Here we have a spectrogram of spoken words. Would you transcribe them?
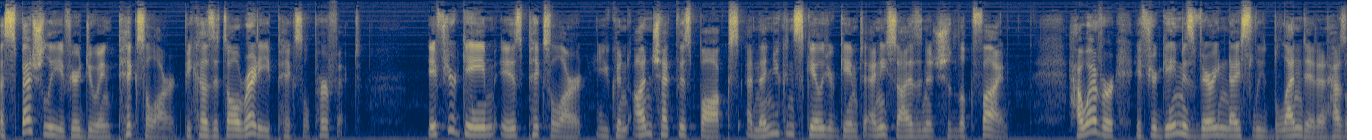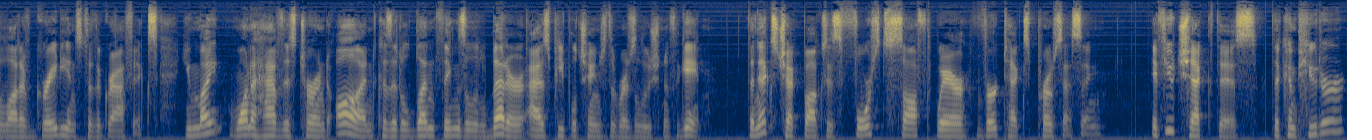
especially if you're doing pixel art, because it's already pixel perfect. If your game is pixel art, you can uncheck this box and then you can scale your game to any size and it should look fine. However, if your game is very nicely blended and has a lot of gradients to the graphics, you might want to have this turned on because it'll blend things a little better as people change the resolution of the game. The next checkbox is Forced Software Vertex Processing. If you check this, the computer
